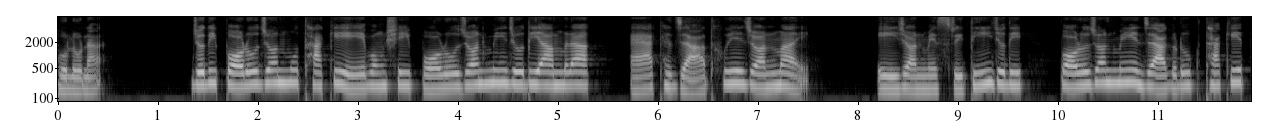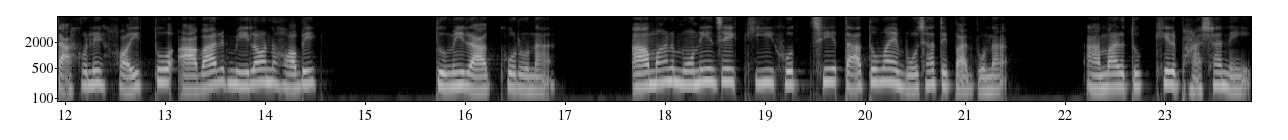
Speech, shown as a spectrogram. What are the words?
হল না। যদি পরজন্ম থাকে এবং সেই পরজন্মে যদি আমরা এক জাত হয়ে জন্মায়। এই জন্মের স্মৃতি যদি পরজন্মে জাগরুক থাকে, তাহলে হয়তো আবার মিলন হবে। তুমি রাগ করো না। আমার মনে যে কি হচ্ছে, তা তোমায় বোঝাতে পারব না। আমার দুঃখের ভাষা নেই।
